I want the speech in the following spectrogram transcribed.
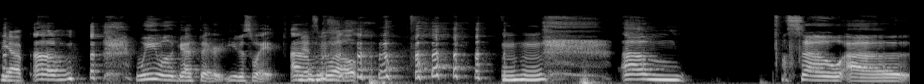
Yep. um, we will get there. You just wait. Um, yes, we will. mm-hmm. Um. So, uh,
